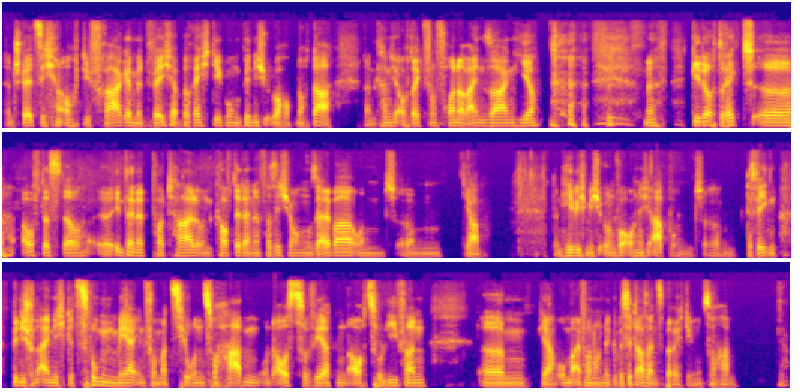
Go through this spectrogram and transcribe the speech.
dann stellt sich ja auch die Frage, mit welcher Berechtigung bin ich überhaupt noch da? Dann kann ich auch direkt von vornherein sagen, hier, ne, geh doch direkt äh, auf das äh, Internetportal und kauf dir deine Versicherung selber und ähm, ja, dann hebe ich mich irgendwo auch nicht ab. Und ähm, deswegen bin ich schon eigentlich gezwungen, mehr Informationen zu haben und auszuwerten, auch zu liefern, ähm, ja, um einfach noch eine gewisse Daseinsberechtigung zu haben. Ja,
